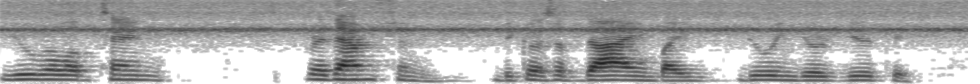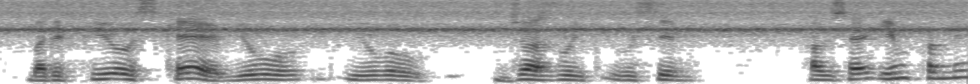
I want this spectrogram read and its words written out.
you will obtain redemption because of dying by doing your duty. But if you escape, you will you will just re- receive how do you say infamy,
